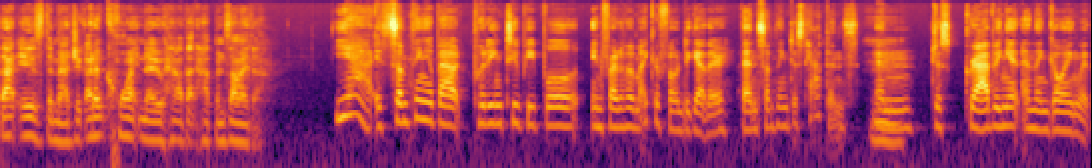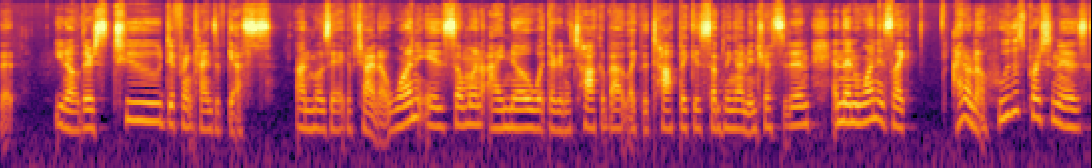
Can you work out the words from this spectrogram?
that is the magic. I don't quite know how that happens either. Yeah, it's something about putting two people in front of a microphone together, then something just happens hmm. and just grabbing it and then going with it. You know, there's two different kinds of guests on Mosaic of China. One is someone I know what they're going to talk about, like the topic is something I'm interested in. And then one is like, I don't know who this person is,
